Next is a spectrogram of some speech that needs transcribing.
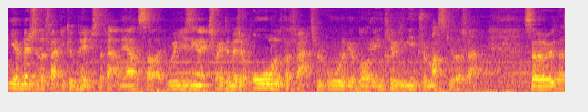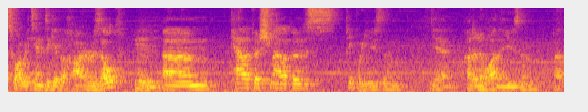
you know, measure the fat you can pinch, the fat on the outside. We're using an X-ray to measure all of the fat through all of your body, including intramuscular fat. So that's why we tend to give a higher result. Um, calipers, schmalipers, people use them. Yeah, I don't know why they use them, but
